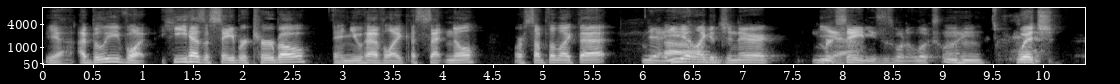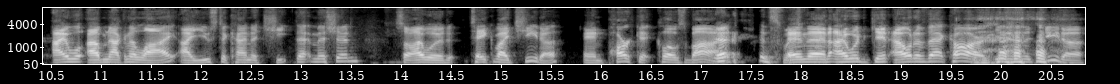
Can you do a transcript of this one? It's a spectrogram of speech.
Yeah, I believe what he has a Sabre Turbo, and you have like a Sentinel or something like that. Yeah, you get like Um, a generic yeah. Mercedes, is what it looks like. Mhm. Which I will. I'm not going to lie. I used to kind of cheat that mission, so I would take my cheetah and park it close by, and and then I would get out of that car, get in the cheetah,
